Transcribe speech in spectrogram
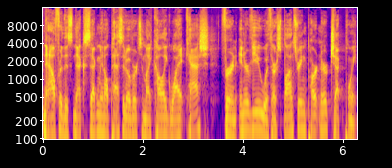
Now, for this next segment, I'll pass it over to my colleague Wyatt Kash for an interview with our sponsoring partner, Checkpoint.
